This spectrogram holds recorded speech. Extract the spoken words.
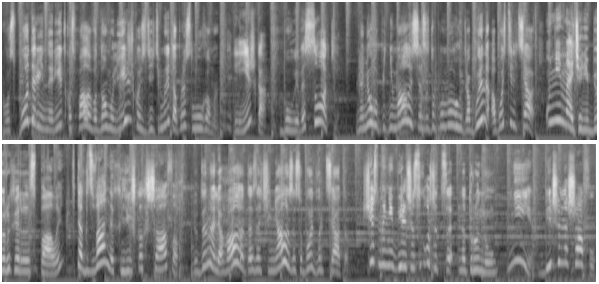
Господарі нерідко спали в одному ліжку з дітьми та прислугами. Ліжка були високі. На нього піднімалися за допомогою драбини або стільця. У Німеччині бюргери спали в так званих ліжках-шафах. Людина лягала та зачиняла за собою дверцята. Щось мені більше схоже це на труну. Ні, більше на шафу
